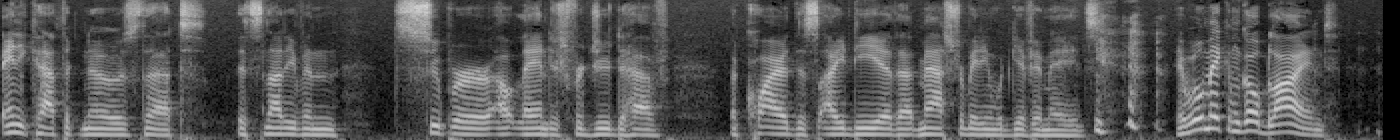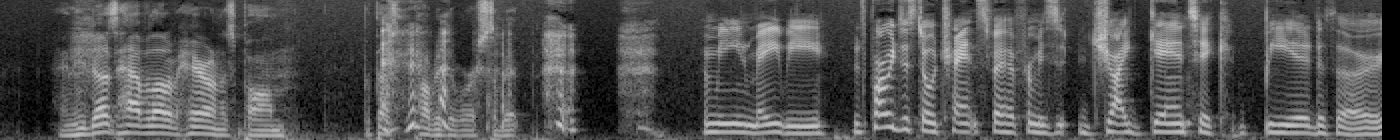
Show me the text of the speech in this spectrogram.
any Catholic knows that it's not even super outlandish for Jude to have acquired this idea that masturbating would give him AIDS. it will make him go blind. And he does have a lot of hair on his palm, but that's probably the worst of it. I mean, maybe it's probably just all transfer from his gigantic beard, though.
